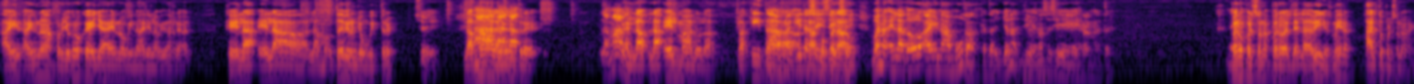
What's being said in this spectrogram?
hay, hay una, pero yo creo que ella es no binaria en la vida real. Que es la, es la, la ustedes vieron John Wick 3. Sí. La Ah, mala la- John Wick 3. La mala. La, la, el malo, la flaquita, ah, flaquita, sí. Bueno, en la 2 hay una muda. Que está- yo no, digo, yo no sé si es gay realmente. Pero, Eh, persona, pero el de, la de Billions, mira, alto personaje.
